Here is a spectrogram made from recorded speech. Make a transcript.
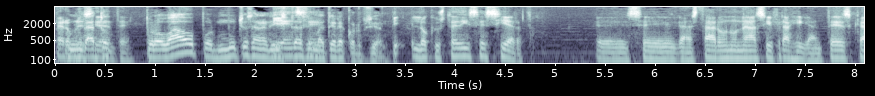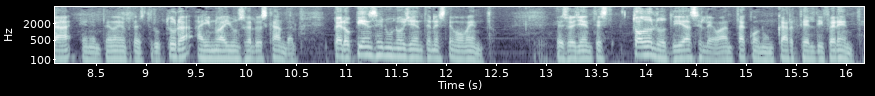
Pero, un dato presidente, probado por muchos analistas piense- en materia de corrupción. Lo que usted dice es cierto. Eh, se gastaron una cifra gigantesca en el tema de infraestructura, ahí no hay un solo escándalo. Pero piense en un oyente en este momento. Ese oyente todos los días se levanta con un cartel diferente.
